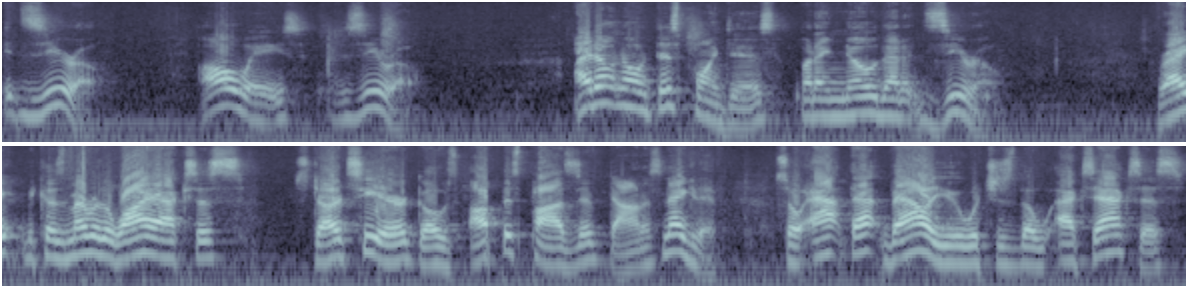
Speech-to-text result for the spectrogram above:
It's 0. Always 0. I don't know what this point is, but I know that it's 0. Right? Because remember, the y-axis starts here, goes up as positive, down as negative. So at that value, which is the x-axis,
